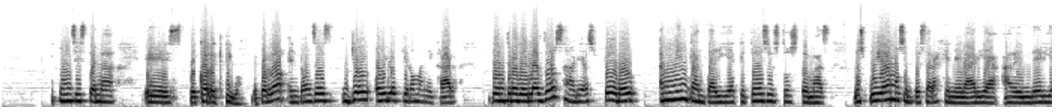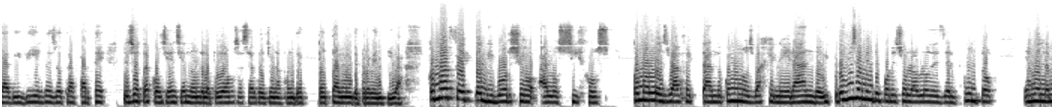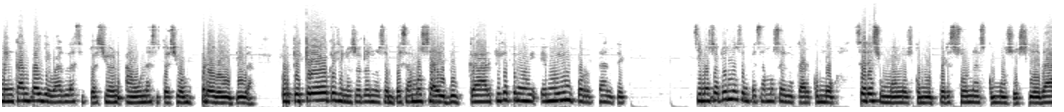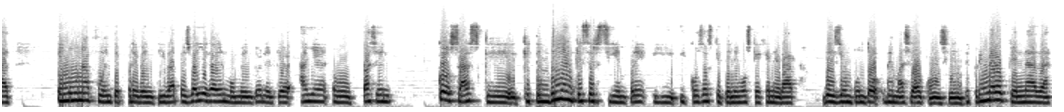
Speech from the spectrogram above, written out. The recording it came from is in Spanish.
un sistema este, correctivo, ¿de acuerdo? Entonces yo hoy lo quiero manejar dentro de las dos áreas, pero a mí me encantaría que todos estos temas los pudiéramos empezar a generar y a, vender y a vivir desde otra parte, desde otra conciencia en donde lo pudiéramos hacer desde una fuente totalmente preventiva. ¿Cómo afecta el divorcio a los hijos? ¿Cómo les va afectando? ¿Cómo nos va generando? Y precisamente por eso lo hablo desde el punto en donde me encanta llevar la situación a una situación preventiva, porque creo que si nosotros nos empezamos a educar, fíjate, muy, es muy importante, si nosotros nos empezamos a educar como seres humanos, como personas, como sociedad, en una fuente preventiva, pues va a llegar el momento en el que haya o pasen cosas que, tendrían que ser siempre y, y cosas que tenemos que generar desde un punto demasiado consciente. Primero que nada,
